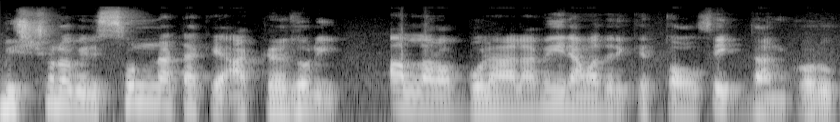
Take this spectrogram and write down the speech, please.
বিশ্বনবীর সুন্নাটাকে আঁকড়ে ধরি। আল্লাহ রব্বুল আলমিন আমাদেরকে তৌফিক দান করুক।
